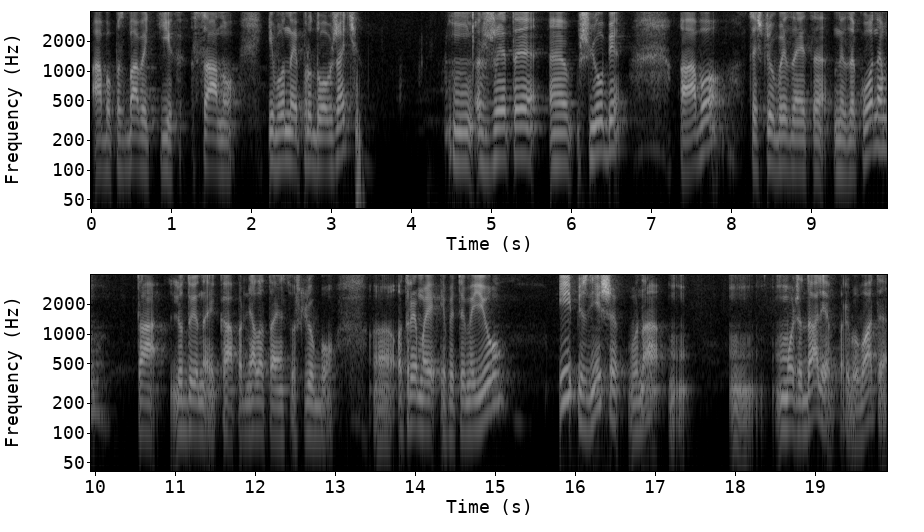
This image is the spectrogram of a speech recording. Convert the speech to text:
або позбавить їх сану, і вони продовжать жити е, в шлюбі, або цей шлюб визнається незаконним, та людина, яка прийняла таїнство шлюбу, е, отримає епітемію, і пізніше вона може далі перебувати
